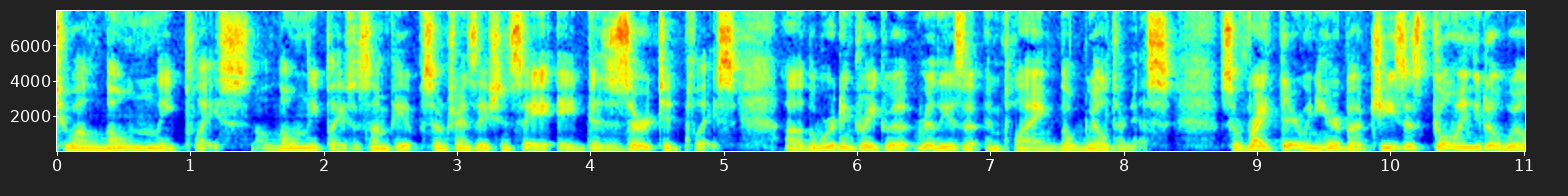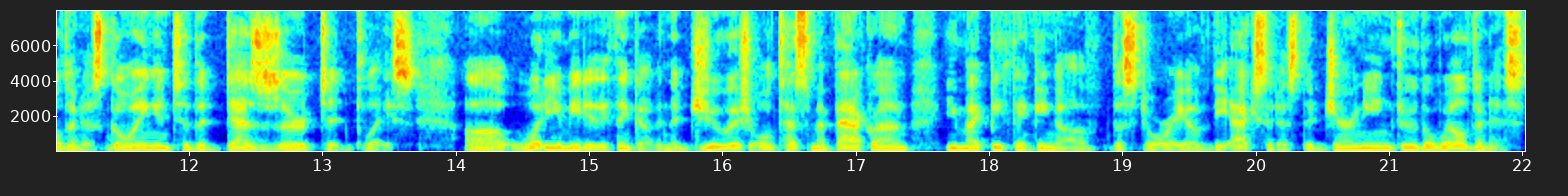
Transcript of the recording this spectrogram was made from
to a lonely place. A lonely place. So some, people, some translations say a deserted place. Uh, the word in Greek really is uh, implying the wilderness wilderness. So, right there, when you hear about Jesus going into the wilderness, going into the deserted place, uh, what do you immediately think of? In the Jewish Old Testament background, you might be thinking of the story of the Exodus, the journeying through the wilderness.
